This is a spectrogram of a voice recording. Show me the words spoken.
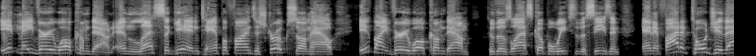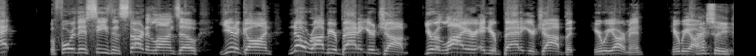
It may very well come down, unless, again, Tampa finds a stroke somehow. It might very well come down to those last couple weeks of the season. And if I'd have told you that before this season started, Lonzo, you'd have gone, No, Rob, you're bad at your job. You're a liar and you're bad at your job. But here we are, man. Here we are. Actually,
